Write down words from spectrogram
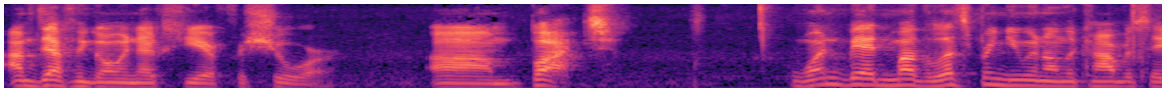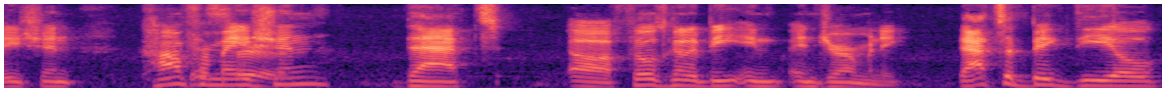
I'm definitely going next year for sure. Um, but one bad mother. Let's bring you in on the conversation. Confirmation yes, that uh, Phil's going to be in, in Germany. That's a big deal.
